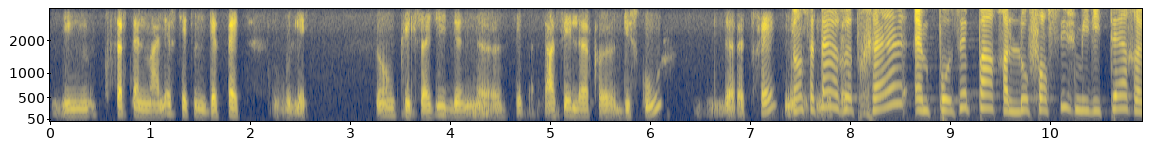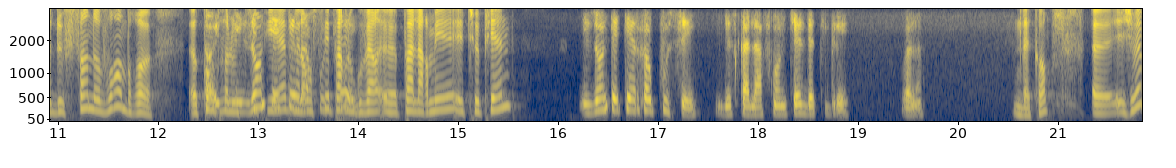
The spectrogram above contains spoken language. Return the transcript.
d'une certaine manière, c'est une défaite, si vous voulez. Donc, il s'agit d'une. c'est leur discours de retrait. Donc c'est un retrait imposé par l'offensive militaire de fin novembre euh, contre le TPF lancé euh, par l'armée éthiopienne? Ils ont été repoussés jusqu'à la frontière de Tigré. Voilà. D'accord. Euh, je vais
